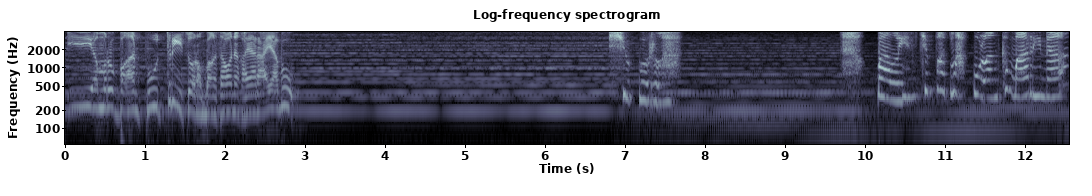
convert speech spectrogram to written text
Ia merupakan putri seorang bangsawan yang kaya raya, Bu. Syukurlah. Malin, cepatlah pulang kemari, nak.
